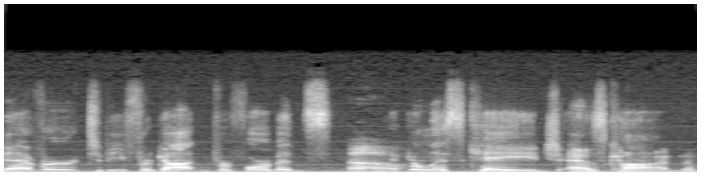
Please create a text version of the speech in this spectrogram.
never to be forgotten performance, Uh-oh. Nicolas Cage as Khan.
